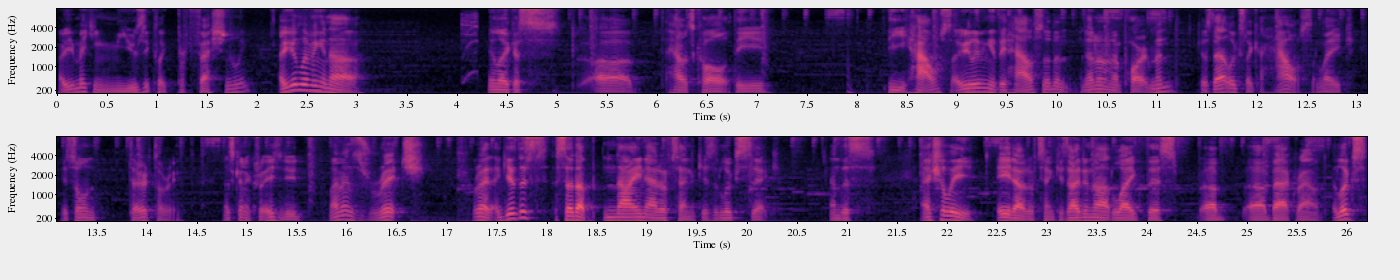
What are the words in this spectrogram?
Are you making music like professionally? Are you living in a... In like a... Uh, how it's called? The... The house? Are you living in the house, not, a, not an apartment? Because that looks like a house, like its own territory. That's kind of crazy, dude. My man's rich. Right, I give this setup 9 out of 10 because it looks sick. And this, actually 8 out of 10 because I do not like this uh, uh, background. It looks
